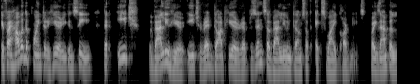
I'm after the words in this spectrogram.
If I hover the pointer here, you can see that each value here, each red dot here represents a value in terms of xy coordinates. For example,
